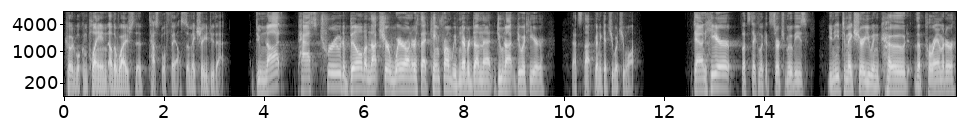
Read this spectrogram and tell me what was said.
code will complain. Otherwise, the test will fail. So make sure you do that. Do not pass true to build. I'm not sure where on earth that came from. We've never done that. Do not do it here. That's not going to get you what you want. Down here, let's take a look at search movies. You need to make sure you encode the parameter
